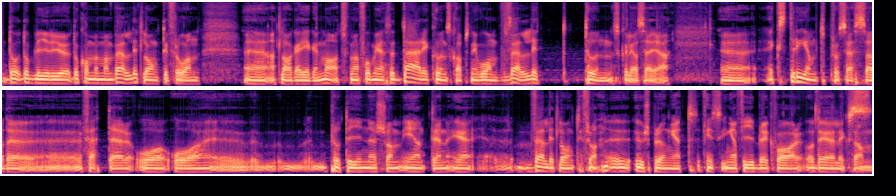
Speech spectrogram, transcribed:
då, då, blir ju, då kommer man väldigt långt ifrån eh, att laga egen mat. För man får med sig, där är kunskapsnivån väldigt tunn skulle jag säga. Eh, extremt processade eh, fetter och, och eh, proteiner som egentligen är väldigt långt ifrån ursprunget. Det finns inga fibrer kvar. Och, det är liksom...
